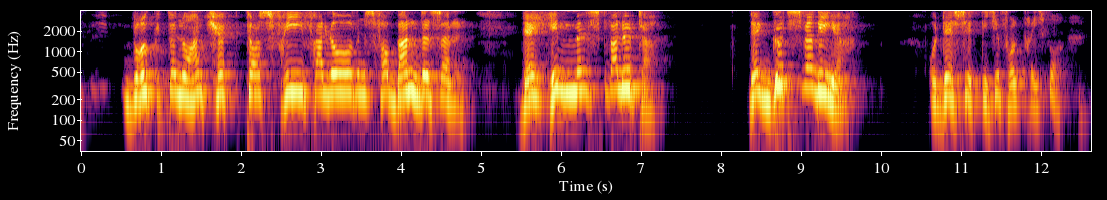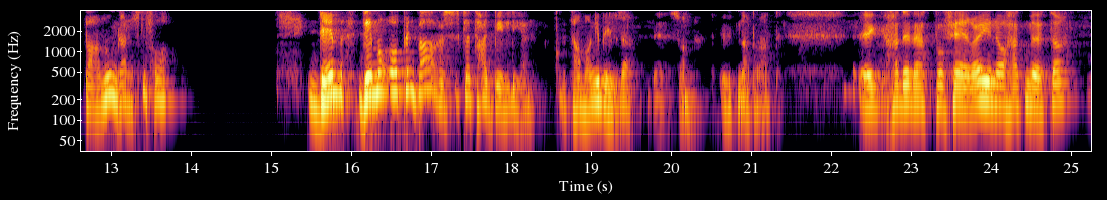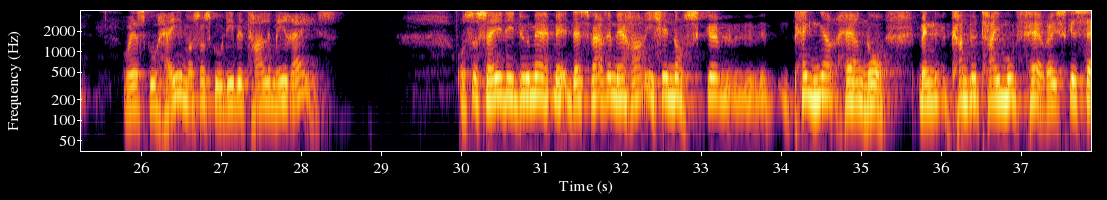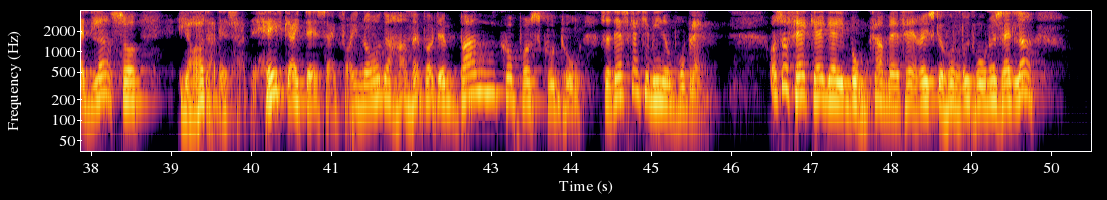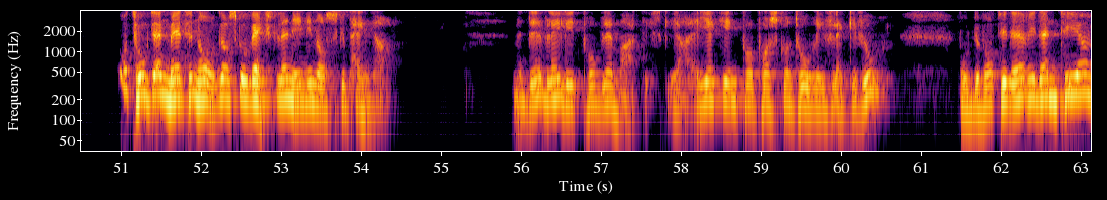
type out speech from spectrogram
brukte når han kjøpte oss fri fra lovens forbannelse, det er himmelsk valuta. Det er Guds verdier. Og det setter ikke folk pris på, bare noen ganske få. Det, det må åpenbares. Jeg skal ta et bilde igjen. Jeg tar mange bilder er sånn uten apparat. Jeg hadde vært på Færøyene og hatt møter, og jeg skulle hjem, og så skulle de betale min reis. Og så sier de du, dessverre, vi har ikke norske penger her nå, men kan du ta imot færøyske sedler, så ja da, det sa det. Helt greit, det, sa jeg, for i Norge har vi både bank og postkontor, så det skal ikke bli noe problem. Og så fikk jeg ei bunke med færøyske 100 kroner og tok den med til Norge og skulle veksle den inn i norske penger. Men det ble litt problematisk. Ja, jeg gikk inn på postkontoret i Flekkefjord, bodde borti der i den tida.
